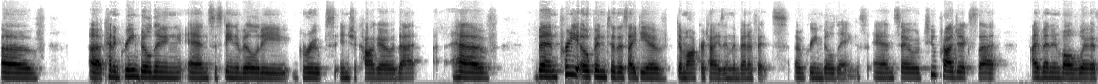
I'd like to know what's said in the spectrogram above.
of uh, kind of green building and sustainability groups in Chicago that have been pretty open to this idea of democratizing the benefits of green buildings. And so, two projects that I've been involved with,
